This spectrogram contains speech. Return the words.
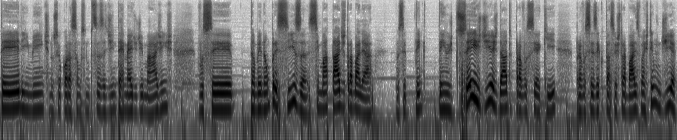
ter Ele em mente no seu coração, você não precisa de intermédio de imagens, você também não precisa se matar de trabalhar. Você tem tem os seis dias dados para você aqui, para você executar seus trabalhos, mas tem um dia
